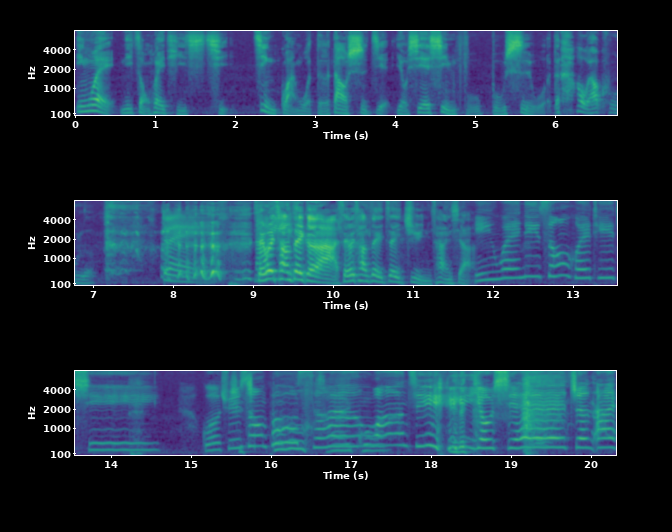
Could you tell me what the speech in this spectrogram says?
因为你总会提起。尽管我得到世界，有些幸福不是我的。哦，我要哭了。对。谁会唱这个啊？谁会唱这这一句？你唱一下。因为你总会提起，过去从不曾忘记，有些真爱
